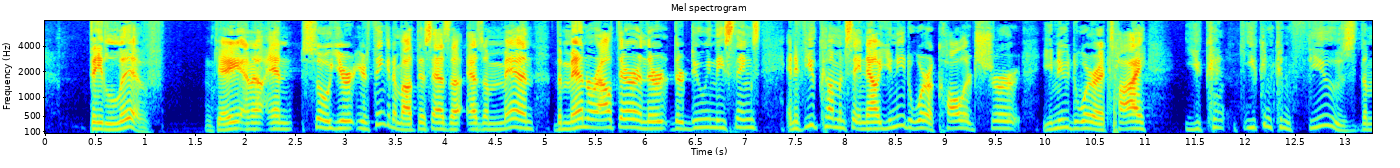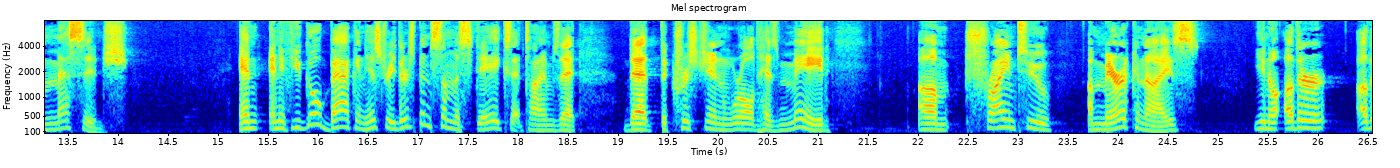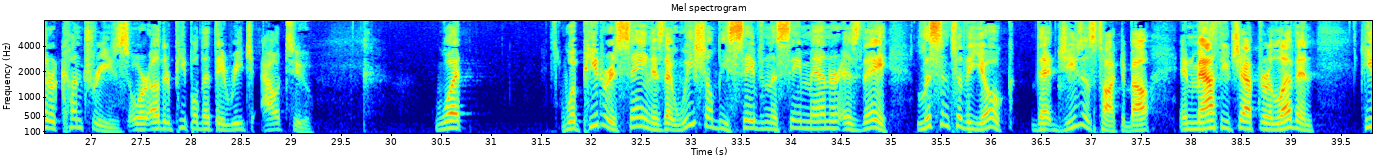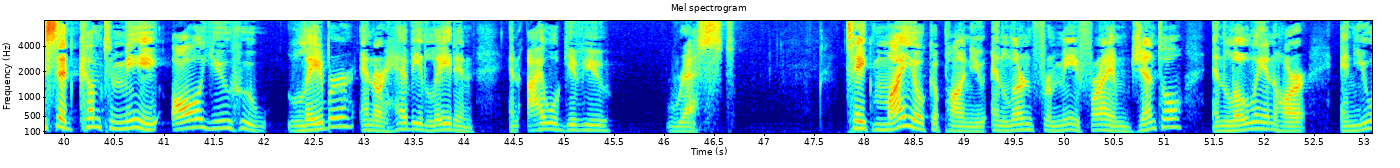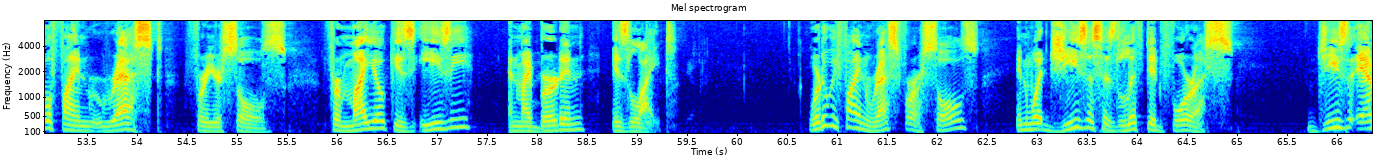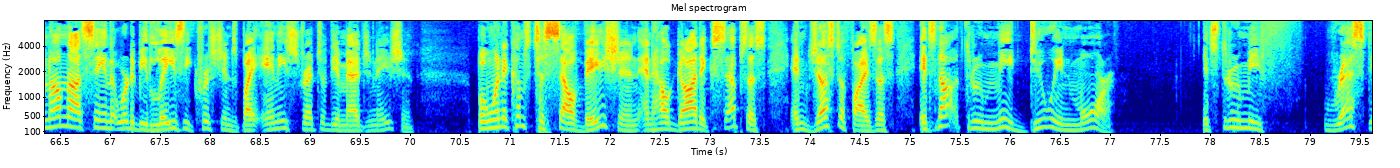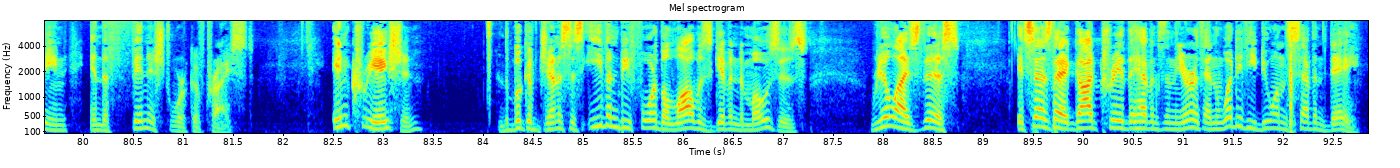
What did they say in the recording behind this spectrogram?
they live. Okay, and uh, and so you're you're thinking about this as a as a man. The men are out there and they're they're doing these things. And if you come and say now you need to wear a collared shirt, you need to wear a tie, you can you can confuse the message. And and if you go back in history, there's been some mistakes at times that that the Christian world has made, um, trying to Americanize, you know, other other countries or other people that they reach out to. What what Peter is saying is that we shall be saved in the same manner as they. Listen to the yoke that Jesus talked about in Matthew chapter 11. He said, Come to me, all you who labor and are heavy laden, and I will give you rest. Take my yoke upon you and learn from me, for I am gentle and lowly in heart, and you will find rest for your souls. For my yoke is easy and my burden is light. Where do we find rest for our souls? In what Jesus has lifted for us. Jesus, and I'm not saying that we're to be lazy Christians by any stretch of the imagination. But when it comes to salvation and how God accepts us and justifies us, it's not through me doing more. It's through me f- resting in the finished work of Christ. In creation, the book of Genesis, even before the law was given to Moses, realize this it says that God created the heavens and the earth, and what did he do on the seventh day?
